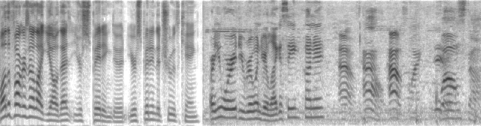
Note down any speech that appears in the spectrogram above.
Motherfuckers are like, yo, that you're spitting, dude. You're spitting the truth, King. Are you worried you ruined your legacy, Kanye? How? How? How, Swank? Yeah, well, stop.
